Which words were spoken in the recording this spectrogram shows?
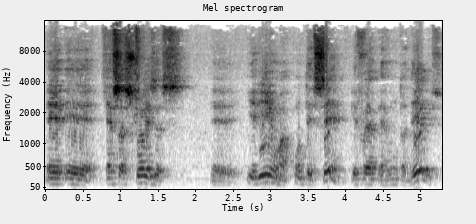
é, é, essas coisas é, iriam acontecer, que foi a pergunta deles,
